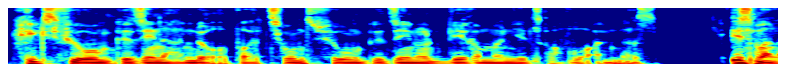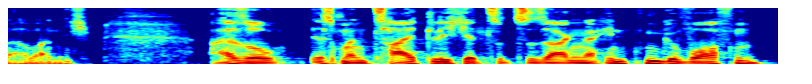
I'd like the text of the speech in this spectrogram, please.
Kriegsführung gesehen, eine andere Operationsführung gesehen und wäre man jetzt auch woanders. Ist man aber nicht. Also ist man zeitlich jetzt sozusagen nach hinten geworfen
